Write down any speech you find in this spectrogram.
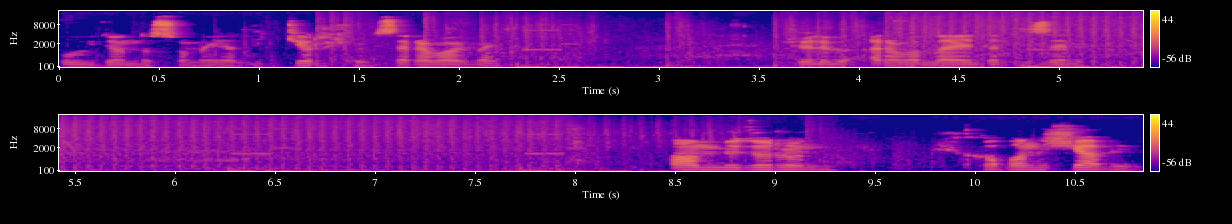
bu videonun da sonuna geldik. Görüşmek üzere bay bay. Şöyle bir arabaları da dizelim. Tam bir durun. Şu kapanışı yapayım.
